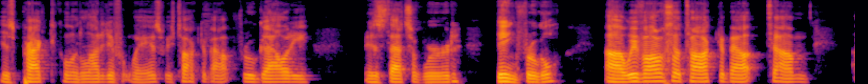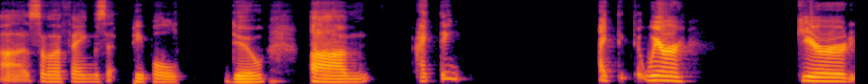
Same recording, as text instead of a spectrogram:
is practical in a lot of different ways. We've talked about frugality, is that's a word, being frugal. Uh, we've also talked about um, uh, some of the things that people do. Um, I think I think that we're geared,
